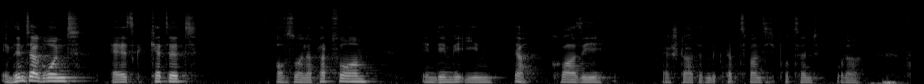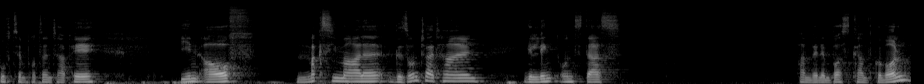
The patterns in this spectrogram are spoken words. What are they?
im Hintergrund, er ist gekettet auf so einer Plattform, indem wir ihn ja quasi, er startet mit knapp 20% oder 15% HP, ihn auf maximale Gesundheit heilen. Gelingt uns das, haben wir den Bosskampf gewonnen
